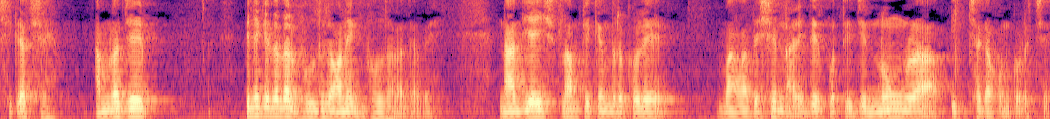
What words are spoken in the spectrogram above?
ঠিক আছে? আমরা যে পিনাকি দাদার ভুল ধরে অনেক ভুল ধরা যাবে। নাদিয়া ইসলামকে কেন্দ্র করে বাংলাদেশের নারীদের প্রতি যে নোংরা ইচ্ছা জ্ঞাপন করেছে,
